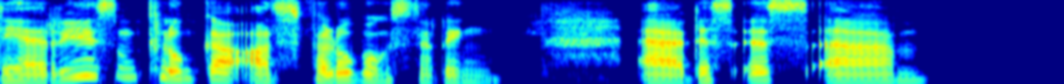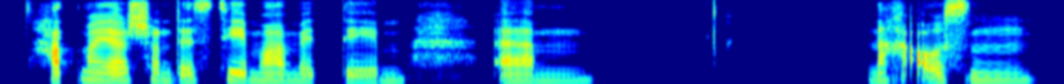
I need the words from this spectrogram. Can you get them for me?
der Riesenklunker als Verlobungsring. Äh, das ist, ähm hat man ja schon das Thema mit dem, ähm nach außen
